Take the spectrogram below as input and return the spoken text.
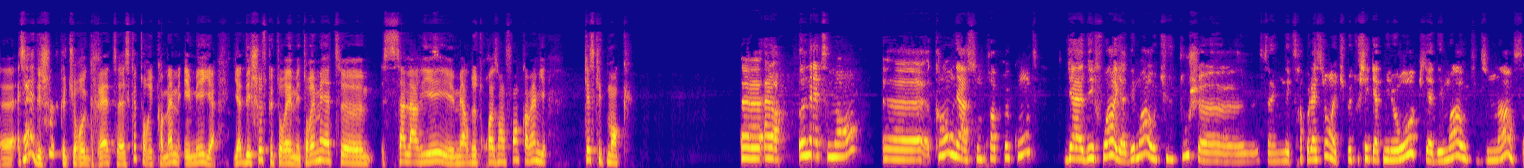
Euh, est-ce qu'il y a des choses que tu regrettes? Est-ce que tu aurais quand même aimé Il y a, il y a des choses que tu aurais aimé. Tu aurais aimé être euh, salarié et mère de trois enfants quand même? Qu'est-ce qui te manque? Euh, Alors honnêtement, euh, quand on est à son propre compte, il y a des fois, il y a des mois où tu touches, euh, c'est une extrapolation, et tu peux toucher 4000 euros, puis il y a des mois où tu te dis mince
